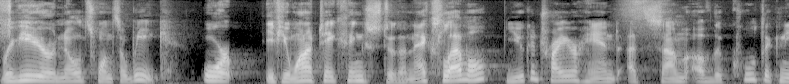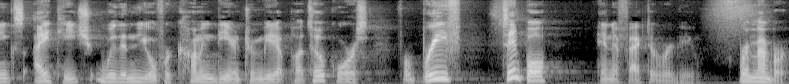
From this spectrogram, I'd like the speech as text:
review your notes once a week, or if you want to take things to the next level, you can try your hand at some of the cool techniques I teach within the Overcoming the Intermediate Plateau course for brief, simple, and effective review. Remember,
